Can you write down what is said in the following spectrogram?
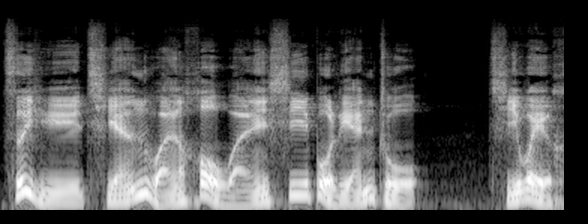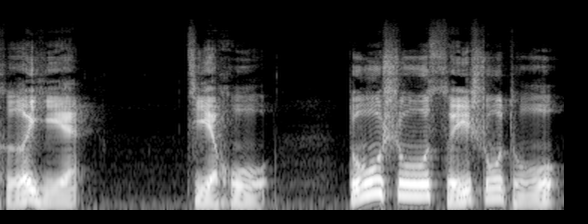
此与前文后文悉不连主，其为何也？嗟乎！读书随书读，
